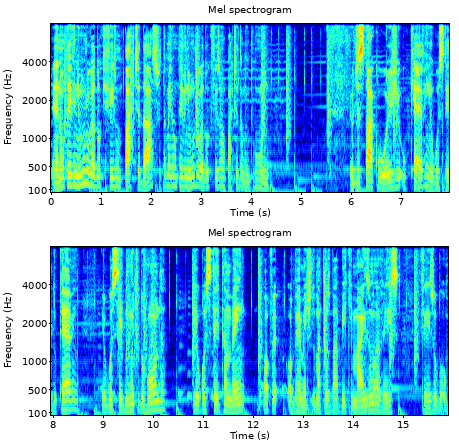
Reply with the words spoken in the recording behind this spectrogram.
É, não teve nenhum jogador que fez um partidaço e também não teve nenhum jogador que fez uma partida muito ruim. Eu destaco hoje o Kevin, eu gostei do Kevin, eu gostei muito do Honda, e eu gostei também, obviamente, do Matheus Babi, que mais uma vez fez o gol.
